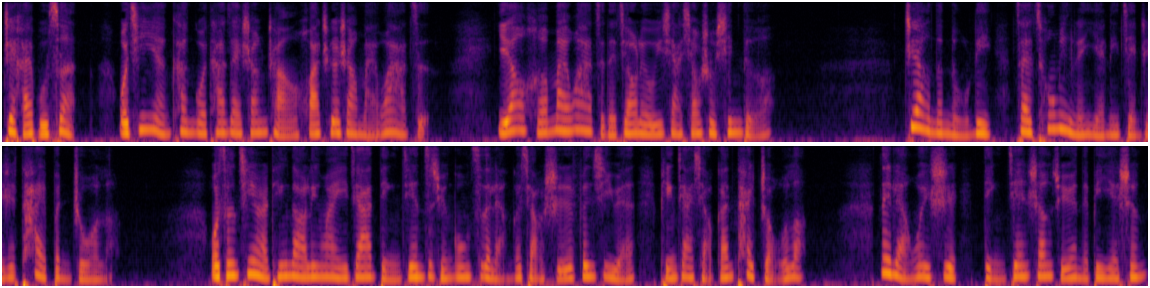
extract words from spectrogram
这还不算，我亲眼看过他在商场花车上买袜子，也要和卖袜子的交流一下销售心得。这样的努力，在聪明人眼里简直是太笨拙了。我曾亲耳听到另外一家顶尖咨询公司的两个小时分析员评价小甘太轴了。那两位是顶尖商学院的毕业生，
